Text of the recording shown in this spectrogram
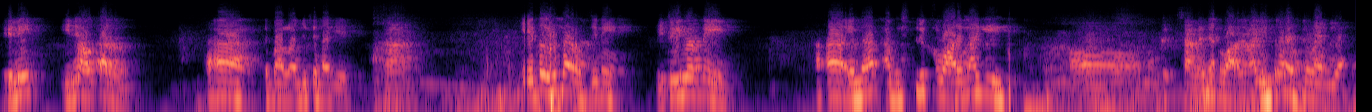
Ini ini outer. Ah, coba lanjutin lagi. Nah, Itu inner sini. itu inner nih. Ah, inner, abis itu dikeluarin lagi. Oh, oke. Sananya keluarin lagi. Itu racing line biasa.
